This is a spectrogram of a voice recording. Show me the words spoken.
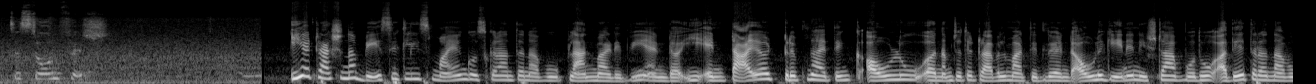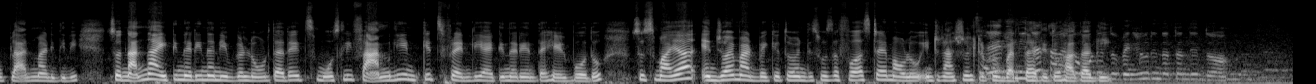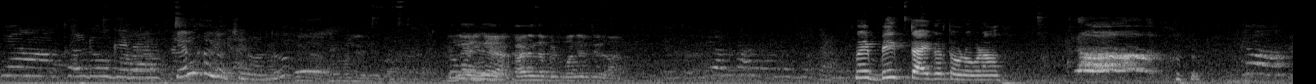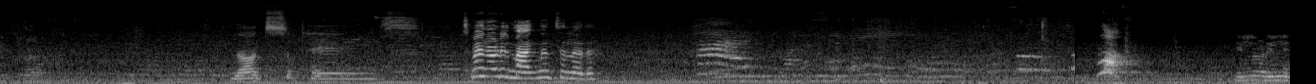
It's a stone fish. ಈ ಅಟ್ರಾಕ್ಷನ್ನ ಬೇಸಿಕ್ಲಿ ಸ್ಮಯಂಗೋಸ್ಕರ ಅಂತ ನಾವು ಪ್ಲ್ಯಾನ್ ಮಾಡಿದ್ವಿ ಆ್ಯಂಡ್ ಈ ಎಂಟೈರ್ ಟ್ರಿಪ್ನ ಐ ಥಿಂಕ್ ಅವಳು ನಮ್ಮ ಜೊತೆ ಟ್ರಾವೆಲ್ ಮಾಡ್ತಿದ್ಲು ಆ್ಯಂಡ್ ಅವಳಿಗೆ ಏನೇನು ಇಷ್ಟ ಆಗ್ಬೋದು ಅದೇ ಥರ ನಾವು ಪ್ಲ್ಯಾನ್ ಮಾಡಿದ್ದೀವಿ ಸೊ ನನ್ನ ಐಟಿನರಿನ ನೀವುಗಳು ನೋಡ್ತಾ ಇದ್ದರೆ it's mostly family and kids friendly itinerary ಅಂತ ಹೇಳ್ಬೋದು. ಸೊ ಸ್ಮಯ ಎಂಜಾಯ್ ಮಾಡಬೇಕಿತ್ತು and this was the first time ಅವಳು ಇಂಟರ್ನ್ಯಾಷನಲ್ ಟ್ರಿಪ್ಗೆ ಬರ್ತಾ ಇದ್ದಿದ್ದು ಹಾಗಾಗಿ. ಬೆಂಗಳೂರಿಂದ ತಂದಿದ್ದು? ಕಾರಿಂದ ಬಿಟ್ಟು ಬಂದಿರ್ತೀರ? ನಾ big tiger ತಗೊಂಡೋಗೋಣ lots of things ಸ್ಮೈ ನೋಡಿ ಮ್ಯಾಗ್ನೆಟ್ಸ್ ಎಲ್ಲ ಇದೆ ಇಲ್ಲಿ ನೋಡಿ ಇಲ್ಲಿ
